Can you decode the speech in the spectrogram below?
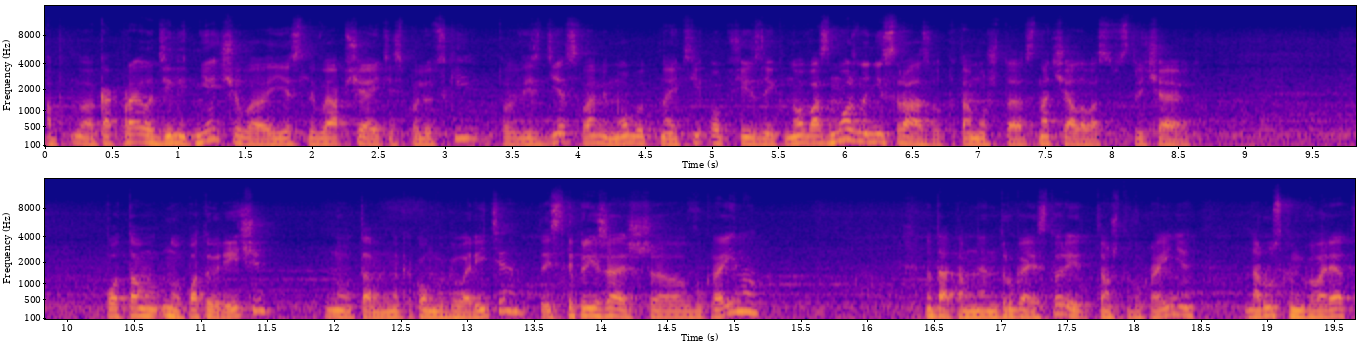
э, как правило, делить нечего. Если вы общаетесь по-людски, то везде с вами могут найти общий язык. Но, возможно, не сразу, потому что сначала вас встречают по, том, ну, по той речи, ну, там, на каком вы говорите. То есть, ты приезжаешь э, в Украину, ну да, там, наверное, другая история, потому что в Украине на русском говорят,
